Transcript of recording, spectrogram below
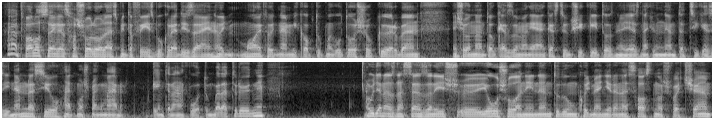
Hát valószínűleg ez hasonló lesz, mint a Facebook redesign, hogy majd, hogy nem mi kaptuk meg utolsó körben, és onnantól kezdve meg elkezdtünk sikítozni, hogy ez nekünk nem tetszik, ez így nem lesz jó, hát most meg már kénytelenek voltunk beletörődni. Ugyanez lesz ezzel is, jósolni nem tudunk, hogy mennyire lesz hasznos vagy sem.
